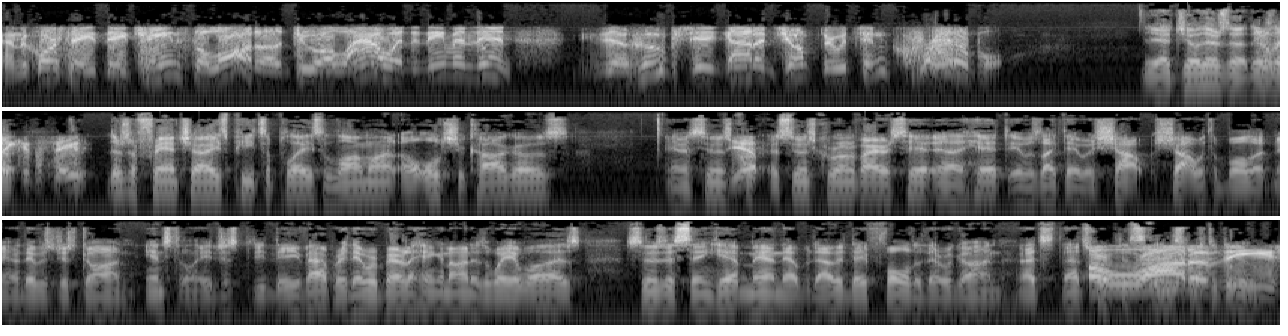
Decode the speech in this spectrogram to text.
And of course, they they changed the law to to allow it, and even then, the hoops you got to jump through. It's incredible. Yeah, Joe. There's a there's so a there's a franchise pizza place in Longmont, uh, Old Chicago's, and as soon as Yep. as soon as coronavirus hit, uh, hit, it was like they was shot shot with a bullet. Man, they was just gone instantly. It just they evaporated. They were barely hanging on as the way it was. As soon as this thing hit, man, that, that they folded. They were gone. That's that's A what this lot of to do. these,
